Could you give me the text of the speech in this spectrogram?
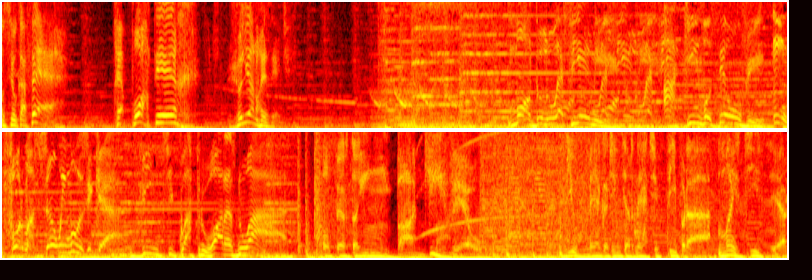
o seu café. Repórter Juliano Rezende. Módulo FM. Aqui você ouve informação e música. 24 horas no ar. Oferta imbatível. Mil mega de internet fibra, mais Deezer,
